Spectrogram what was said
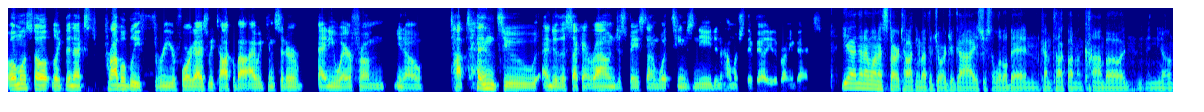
almost all like the next probably three or four guys we talk about, I would consider anywhere from you know top 10 to end of the second round just based on what teams need and how much they value the running backs. Yeah, and then I want to start talking about the Georgia guys just a little bit and kind of talk about them on combo. And, and you know,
